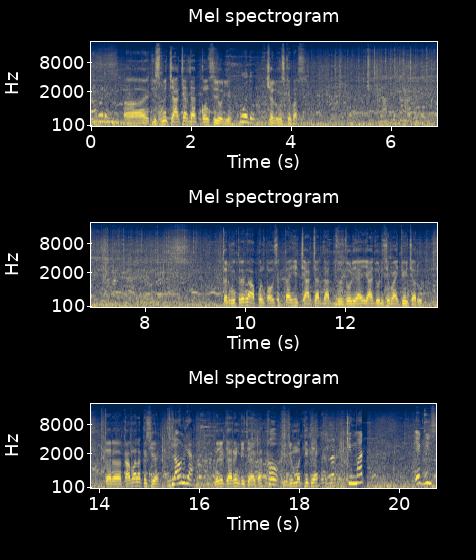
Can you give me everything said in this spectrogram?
आ। इसमें चार चार दांत कौन सी जोड़ी है? वो दो। चलो उसके पास। तर मित्रांनो आपण पाहू शकता ही चार चार दात जोडी आहे या जोडीची माहिती विचारू. तर कामाला कशी आहे? लावून घ्या. म्हणजे गॅरंटीची आहे का? हो. किंमत किती आहे? किंमत एक वीस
